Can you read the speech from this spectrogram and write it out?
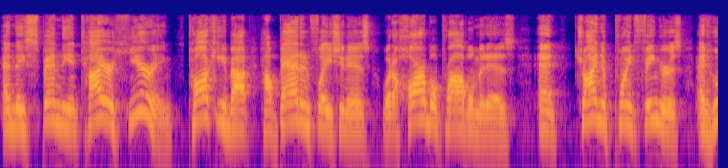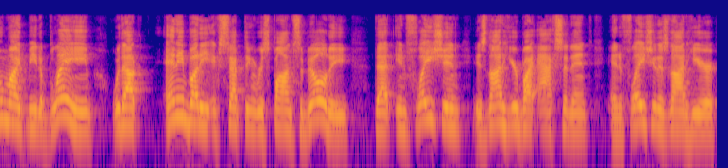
And they spend the entire hearing talking about how bad inflation is, what a horrible problem it is, and trying to point fingers at who might be to blame without anybody accepting responsibility that inflation is not here by accident. and Inflation is not here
